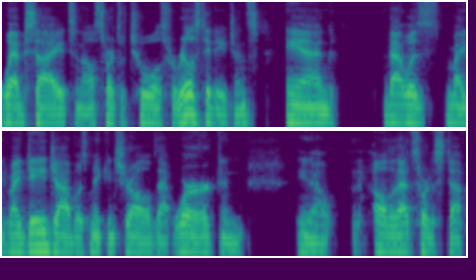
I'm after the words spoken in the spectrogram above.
websites and all sorts of tools for real estate agents. And that was my my day job was making sure all of that worked and you know all of that sort of stuff.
